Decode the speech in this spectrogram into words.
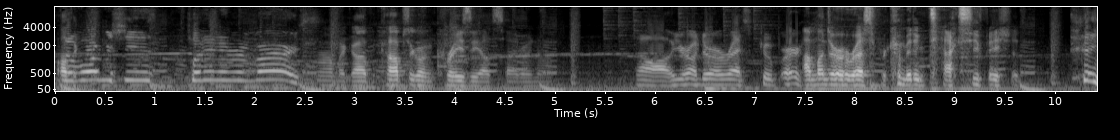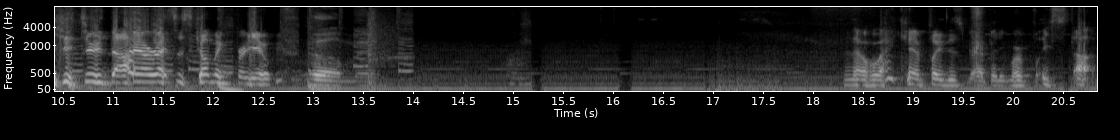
Oh, The the- war machine is put it in reverse. oh my god, the cops are going crazy outside right now. Oh, you're under arrest, Cooper. I'm under arrest for committing tax evasion. Dude, the IRS is coming for you. Oh man. No, I can't play this map anymore. Please stop.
